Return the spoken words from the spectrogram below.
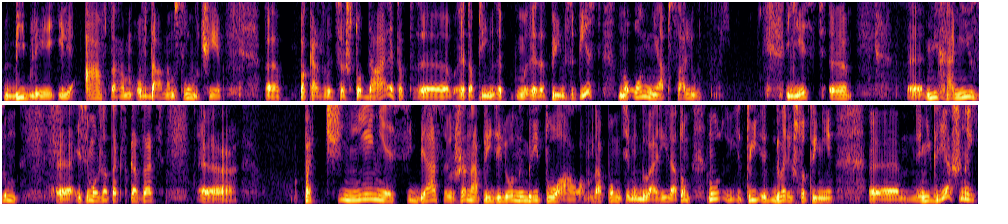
Библии или автором в данном случае э, показывается, что да, этот, э, это, этот принцип есть, но он не абсолютный. Есть э, э, механизм, э, если можно так сказать, э, подчинение себя совершенно определенным ритуалам. Да, помните, мы говорили о том, ну, ты говоришь, что ты не, э, не грешный,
